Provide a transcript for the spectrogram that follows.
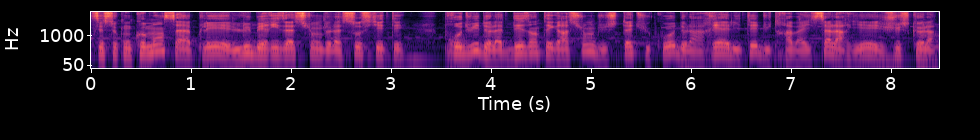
C'est ce qu'on commence à appeler l'ubérisation de la société, produit de la désintégration du statu quo de la réalité du travail salarié jusque-là.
